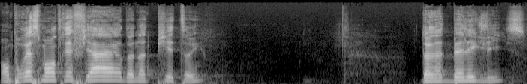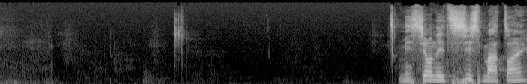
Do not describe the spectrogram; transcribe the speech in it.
on pourrait se montrer fier de notre piété, de notre belle Église. Mais si on est ici ce matin,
